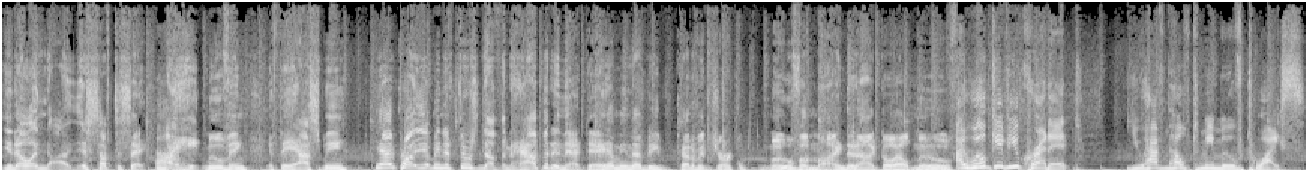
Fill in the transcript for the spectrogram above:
you know, and I, it's tough to say. Uh-huh. I hate moving. If they asked me, yeah, I'd probably. I mean, if there was nothing happening that day, I mean, that'd be kind of a jerk move of mine to not go help move. I will give you credit. You have helped me move twice.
